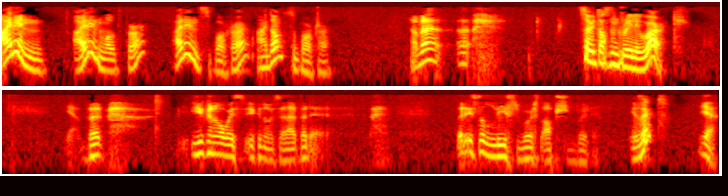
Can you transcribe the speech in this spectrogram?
I didn't I didn't vote for her. I didn't support her. I don't support her. But I, uh, So it doesn't really work. yeah, but you can always you can always say that, but uh, but it's the least worst option, really. Is it? Yes,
